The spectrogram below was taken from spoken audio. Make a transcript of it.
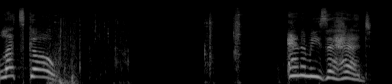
Let's go! Enemies ahead!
